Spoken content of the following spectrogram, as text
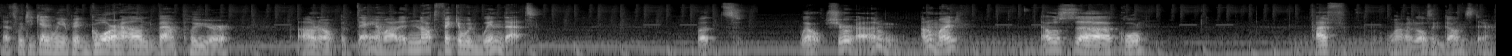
That's what you get when you pick Gorehound Vampire. I don't know, but damn, I did not think I would win that. But well, sure, I don't I don't mind. That was uh, cool. I've wow, there's also guns there.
